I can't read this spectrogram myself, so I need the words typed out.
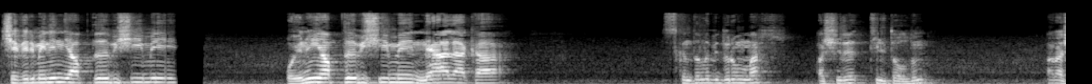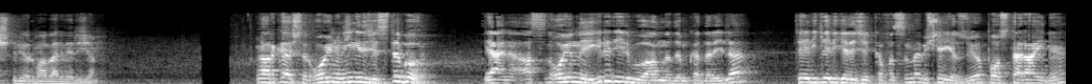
çevirmenin yaptığı bir şey mi? Oyunun yaptığı bir şey mi? Ne alaka? Sıkıntılı bir durum var. Aşırı tilt oldum. Araştırıyorum haber vereceğim. Arkadaşlar oyunun İngilizcesi de bu. Yani aslında oyunla ilgili değil bu anladığım kadarıyla. Tehlikeli gelecek kafasında bir şey yazıyor. Poster aynı.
